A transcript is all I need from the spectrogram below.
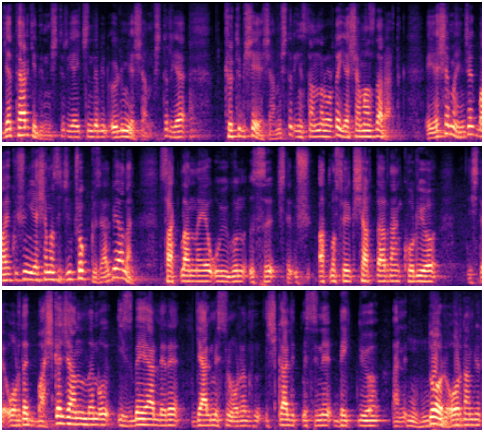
Ya terk edilmiştir, ya içinde bir ölüm yaşanmıştır, ya kötü bir şey yaşanmıştır. İnsanlar orada yaşamazlar artık. E yaşamayınca baykuşun yaşaması için çok güzel bir alan. Saklanmaya uygun, ısı, işte atmosferik şartlardan koruyor. işte orada başka canlıların o izbe yerlere gelmesini, oranın işgal etmesini bekliyor. Hani doğru oradan bir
